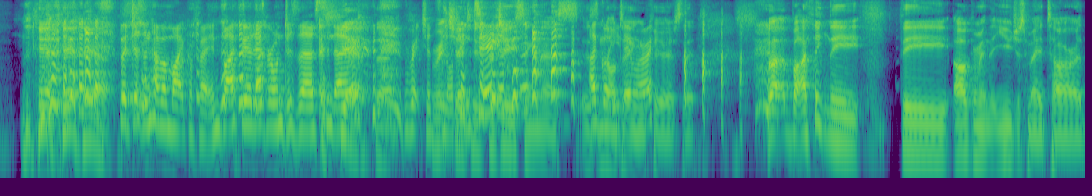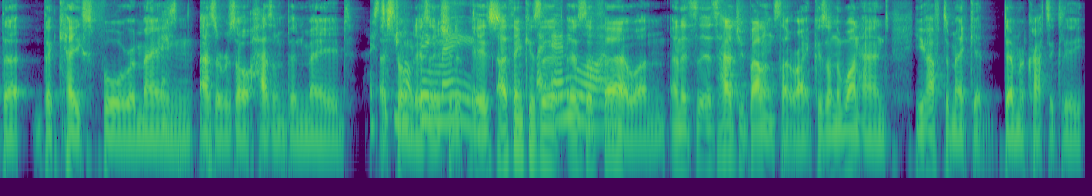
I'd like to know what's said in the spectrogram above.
but doesn't have a microphone. But I feel everyone deserves to know. Yeah, the- Richard's Richard, nodding who's too. producing this, is I got you, don't nodding furiously. But but I think the the argument that you just made, Tara, that the case for Remain as a result hasn't been made as strongly as it should have, is I think is a is a fair one, and it's it's how do you balance that right? Because on the one hand, you have to make it democratically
